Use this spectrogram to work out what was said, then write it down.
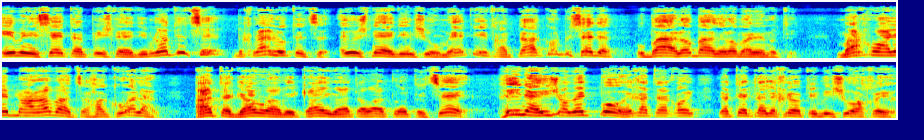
אם היא נישאת על פי שני עדים, לא תצא, בכלל לא תצא. היו שני עדים שהוא מת, היא התחתנה, הכל בסדר. הוא בא, לא בא, זה לא מעניין אותי. מחו עליהם מערבה, צחקו עליו. את הגברא וקאי ואת אמרת לא תצא? הנה האיש עומד פה, איך אתה יכול לתת לה לחיות עם מישהו אחר?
